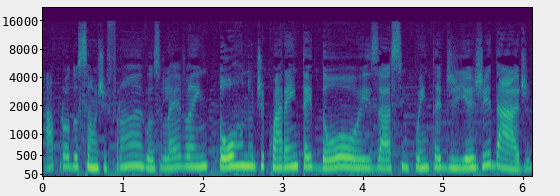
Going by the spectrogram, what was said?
a produção de frangos leva em torno de 42 a 50 dias de idade.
